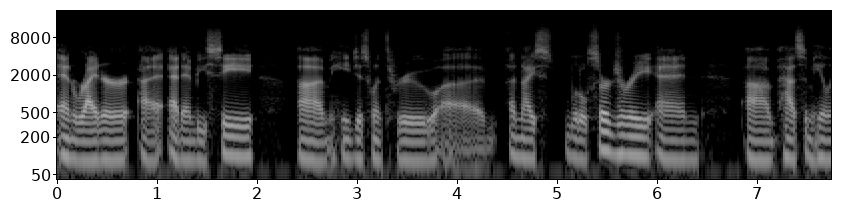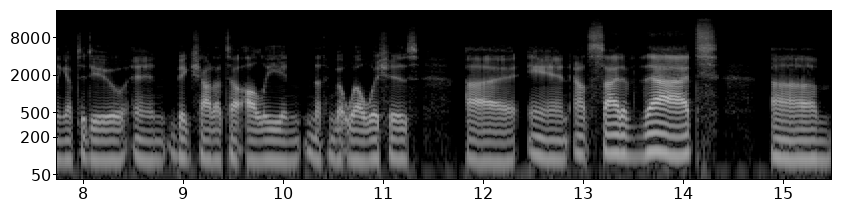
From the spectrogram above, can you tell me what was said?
and writer uh, at NBC. Um, he just went through uh, a nice little surgery and um, has some healing up to do. And big shout out to Ali and nothing but well wishes. Uh, and outside of that, um,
